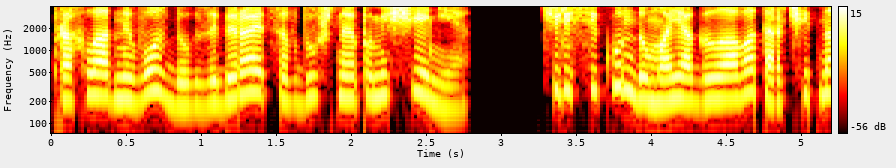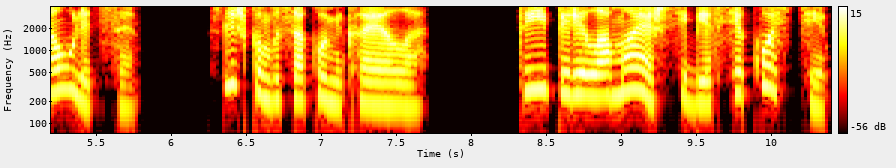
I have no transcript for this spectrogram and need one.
Прохладный воздух забирается в душное помещение. Через секунду моя голова торчит на улице. Слишком высоко, Микаэла. Ты переломаешь себе все кости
